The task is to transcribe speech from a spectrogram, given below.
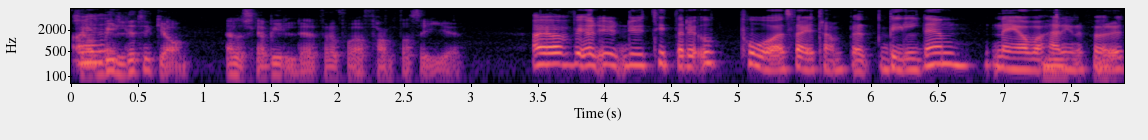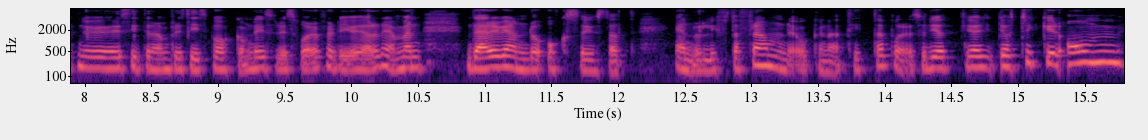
Så ja, bilder tycker jag om. Älskar bilder för att få fantasier. Ja, jag, du tittade upp på Sverigetrampet-bilden när jag var här mm. inne förut. Nu sitter han precis bakom dig så det är svårare för dig att göra det. Men där är vi ändå också just att ändå lyfta fram det och kunna titta på det. Så jag, jag, jag tycker om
